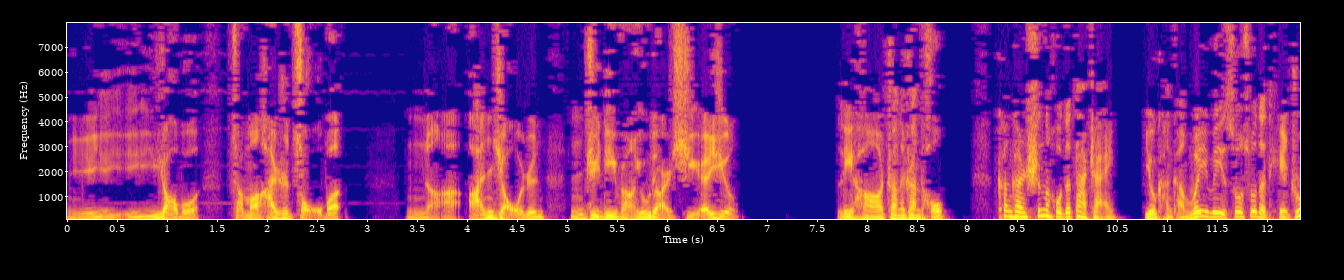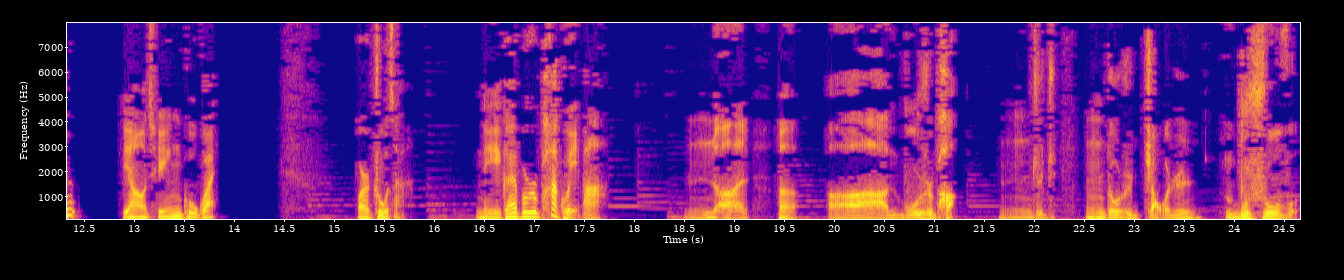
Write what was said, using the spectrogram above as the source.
你要不咱们还是走吧。”那俺觉着，这地方有点邪性。李浩转了转头，看看身后的大宅，又看看畏畏缩缩的铁柱，表情古怪。我说柱子，你该不是怕鬼吧？嗯，俺，俺不是怕，嗯，这这，嗯，都是觉着不舒服。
